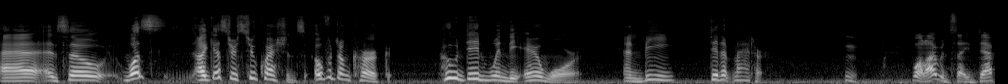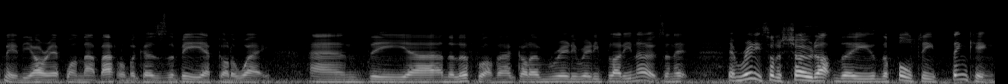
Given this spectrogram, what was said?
and so what's, I guess there's two questions. Over Dunkirk, who did win the air war? And B, did it matter? Hmm. Well, I would say definitely the RAF won that battle because the BEF got away, and the uh, and the Luftwaffe got a really really bloody nose, and it it really sort of showed up the the faulty thinking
